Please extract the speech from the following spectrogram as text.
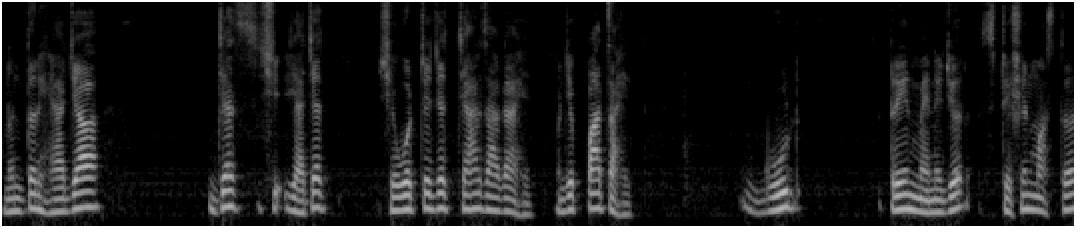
नंतर ह्या ज्या ज्या ह्या ह्याच्या शेवटच्या ज्या चार जागा आहेत म्हणजे पाच आहेत. Good train manager station master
